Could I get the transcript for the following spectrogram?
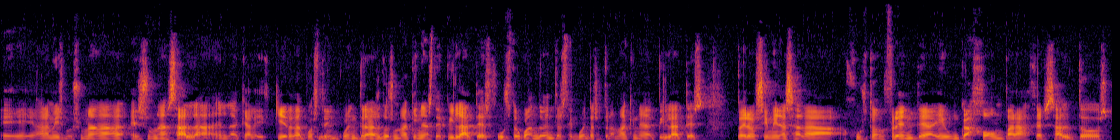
eh, ahora mismo es una, es una sala en la que a la izquierda pues, te encuentras dos máquinas de pilates, justo cuando entras te encuentras otra máquina de pilates, pero si miras a la, justo enfrente hay un cajón para hacer saltos,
